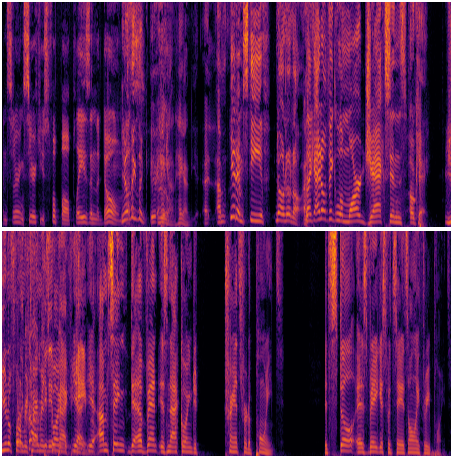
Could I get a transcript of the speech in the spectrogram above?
considering Syracuse football plays in the dome. You don't think That's the? Hang on, hang on. I, I'm Get him, Steve. no, no, no. I- Like I don't think Lamar Jackson's okay. uniform But a crowd retirement is going. impact To, the yeah, game, yeah. though. I'm saying the event is not going to transfer to points. It's still, as Vegas would say, it's only three points.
